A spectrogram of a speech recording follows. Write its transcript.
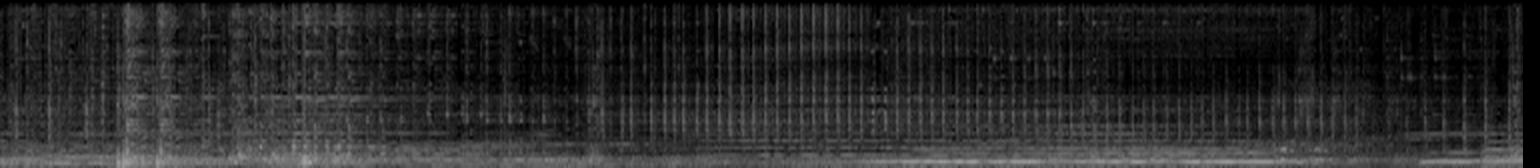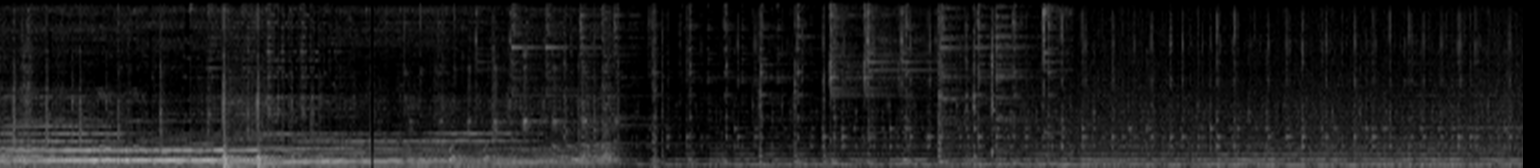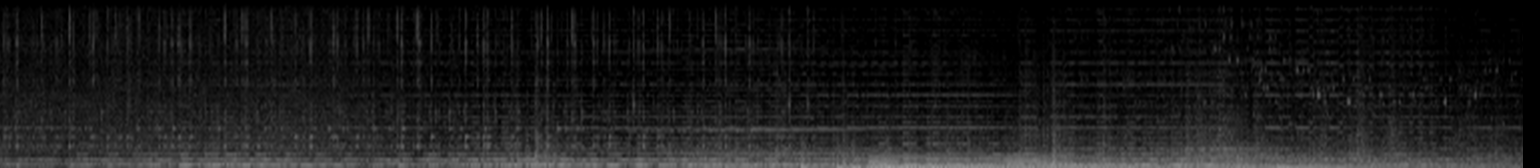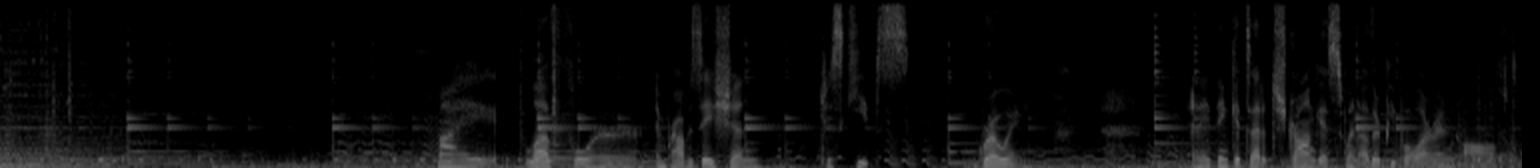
my love for improvisation just keeps growing. And I think it's at its strongest when other people are involved.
